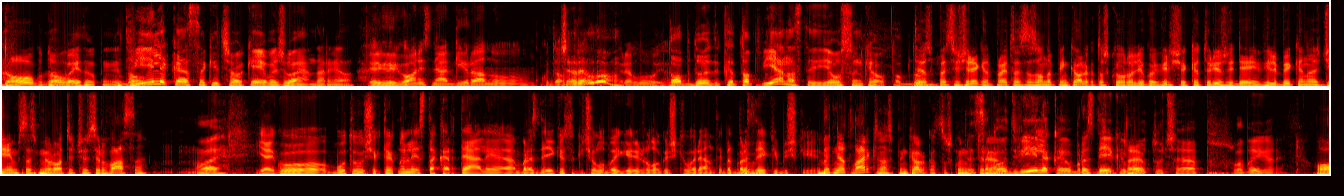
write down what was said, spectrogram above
Daug, daug. Labai daug. Daug. 12, sakyčiau, okay, važiuojam dar gal. Ir Grigonis netgi yra, nu, kodėl? Čia realu. Realu. jo. Top 2, kad top 1, tai jau sunkiau. Top Tai 2. jūs pasižiūrėkit, praeitą sezoną 15 taškų Euro lygo viršijo keturi žaidėjai - Vilbekinas, Džeimsas, Mirotičius ir Vasa. Oi, Jeigu būtų šiek tiek nuleista kartelė Brazdeikiai, sakyčiau, labai geri ir logiški variantai, bet Brazdeikiai biški. Bet net Larkinas 15 taškų tai sakau, neturėjo. 12 jau Brazdeikai Taip. būtų čia pff, labai gerai. O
